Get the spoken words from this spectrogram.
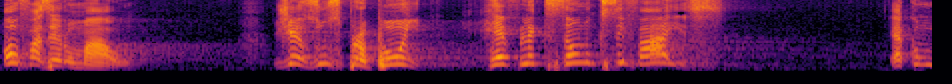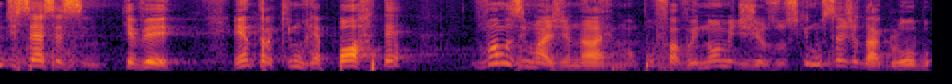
ou fazer o mal? Jesus propõe reflexão no que se faz. É como dissesse assim: quer ver? Entra aqui um repórter. Vamos imaginar, irmão, por favor, em nome de Jesus, que não seja da Globo.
